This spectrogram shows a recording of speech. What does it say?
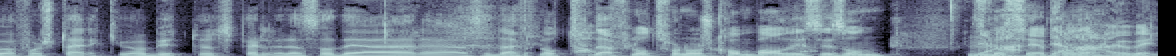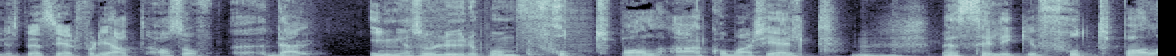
ved å forsterke ved å bytte ut spillere, så det er, eh, så det er, flott, det er flott for norsk håndball, hvis vi sånn skal ja, se på det det. er jo veldig spesielt, fordi at altså, det er ingen som lurer på om fotball er kommersielt. Men selv ikke fotball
